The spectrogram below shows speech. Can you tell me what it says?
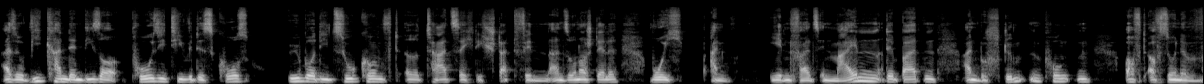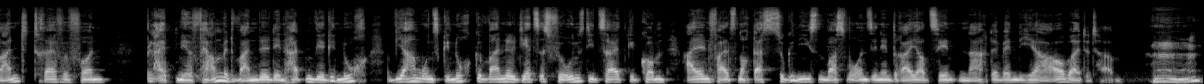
Also wie kann denn dieser positive Diskurs über die Zukunft äh, tatsächlich stattfinden? An so einer Stelle, wo ich an jedenfalls in meinen Debatten an bestimmten Punkten oft auf so eine Wand treffe von bleibt mir fern mit Wandel, den hatten wir genug. Wir haben uns genug gewandelt. Jetzt ist für uns die Zeit gekommen, allenfalls noch das zu genießen, was wir uns in den drei Jahrzehnten nach der Wende hier erarbeitet haben. Mhm.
